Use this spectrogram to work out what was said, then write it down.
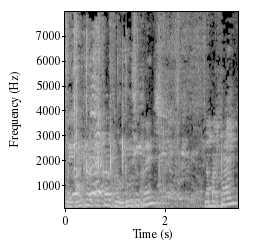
won by counter attacker from DC French. Number 12.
